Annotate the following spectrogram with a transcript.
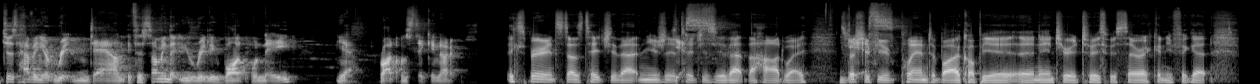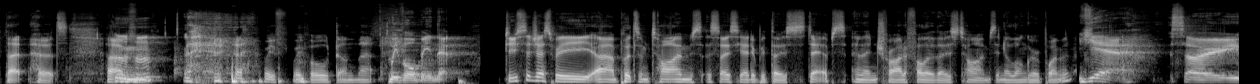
just having it written down, if there's something that you really want or need, yeah, write on sticky note. Experience does teach you that, and usually it teaches you that the hard way. Especially yes. if you plan to biocopy of an anterior tooth with CEREC and you forget, that hurts. Um, mm-hmm. we've we've all done that. We've all been there. Do you suggest we uh, put some times associated with those steps and then try to follow those times in a longer appointment? Yeah. So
